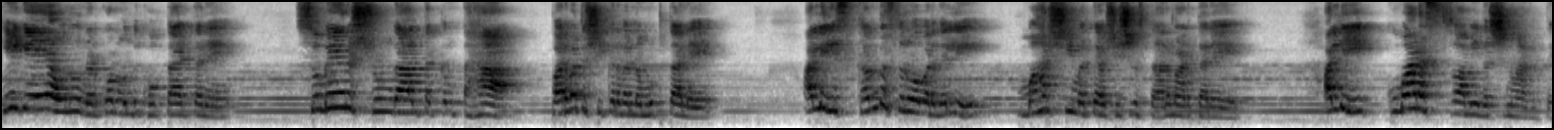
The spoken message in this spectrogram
ಹೀಗೆ ಅವನು ನಡ್ಕೊಂಡು ಮುಂದಕ್ಕೆ ಹೋಗ್ತಾ ಇರ್ತಾನೆ. ಸುಮೇರು ಶೃಂಗ ಅಂತಕ್ಕಂತಹ ಪರ್ವತ ಶಿಖರವನ್ನು ಮುಟ್ತಾನೆ. ಅಲ್ಲಿ ಸ್ಕಂದ ಸರೋವರದಲ್ಲಿ ಮಹರ್ಷಿ ಮತ್ತೆ ಅವ್ರ ಶಿಶು ಸ್ನಾನ ಮಾಡ್ತಾರೆ. ಅಲ್ಲಿ ಕುಮಾರಸ್ವಾಮಿ ದರ್ಶನವಾಗುತ್ತೆ.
